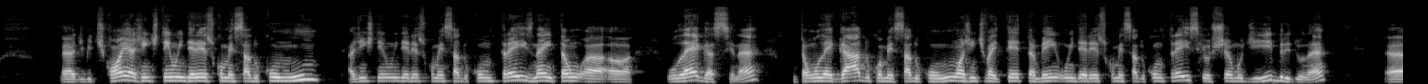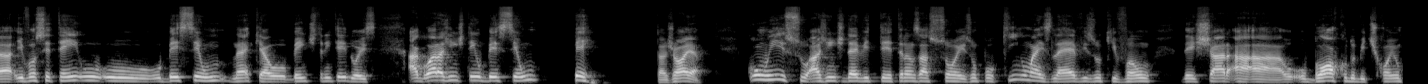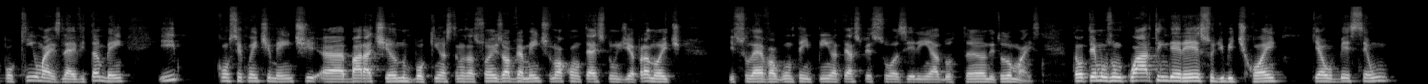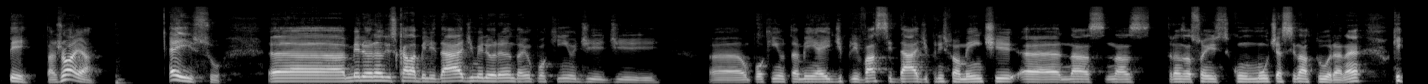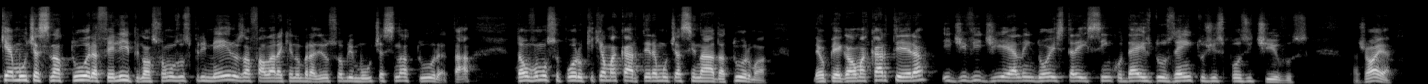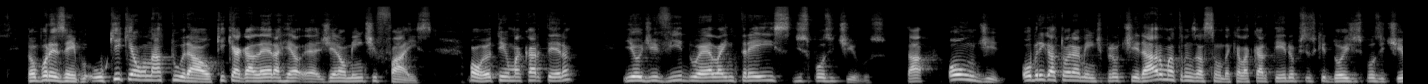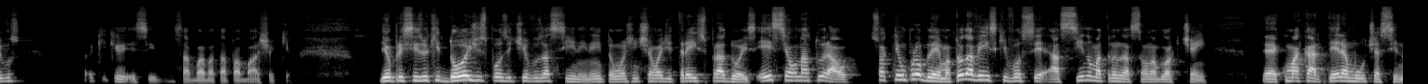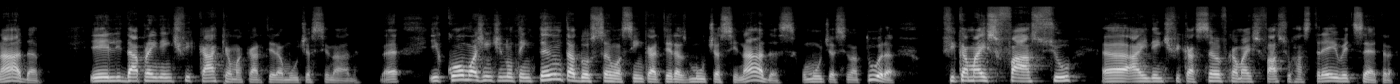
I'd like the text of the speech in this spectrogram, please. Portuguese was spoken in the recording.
é, de Bitcoin. A gente tem um endereço começado com 1, a gente tem um endereço começado com 3, né? Então, uh, uh, o Legacy, né? Então, o legado começado com 1, a gente vai ter também o um endereço começado com 3, que eu chamo de híbrido, né? Uh, e você tem o, o, o, BC1, né? Que é o Bent 32. Agora a gente tem o BC1P, tá joia? Com isso, a gente deve ter transações um pouquinho mais leves, o que vão deixar a, a, o bloco do Bitcoin um pouquinho mais leve também. E consequentemente, uh, barateando um pouquinho as transações. Obviamente, não acontece de um dia para a noite. Isso leva algum tempinho até as pessoas irem adotando e tudo mais. Então, temos um quarto endereço de Bitcoin, que é o BC1P, tá joia? É isso. Uh, melhorando escalabilidade, melhorando aí um pouquinho de, de uh, um pouquinho também aí de privacidade, principalmente uh, nas, nas transações com multi-assinatura, né? O que, que é multi-assinatura, Felipe? Nós fomos os primeiros a falar aqui no Brasil sobre multi-assinatura, tá? Então vamos supor o que, que é uma carteira multi-assinada, turma. Eu pegar uma carteira e dividir ela em 2, 3, 5, 10, 200 dispositivos, tá joia? Então, por exemplo, o que, que é o natural? O que, que a galera eh, geralmente faz? Bom, eu tenho uma carteira e eu divido ela em três dispositivos, tá? Onde obrigatoriamente, para eu tirar uma transação daquela carteira, eu preciso que dois dispositivos. O que, que esse, essa barba tá para baixo aqui? E eu preciso que dois dispositivos assinem, né? Então a gente chama de 3 para 2. Esse é o natural. Só que tem um problema. Toda vez que você assina uma transação na blockchain é, com uma carteira multi-assinada, ele dá para identificar que é uma carteira multi-assinada. Né? E como a gente não tem tanta adoção assim em carteiras multi-assinadas, com multi-assinatura, fica mais fácil uh, a identificação, fica mais fácil o rastreio, etc.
